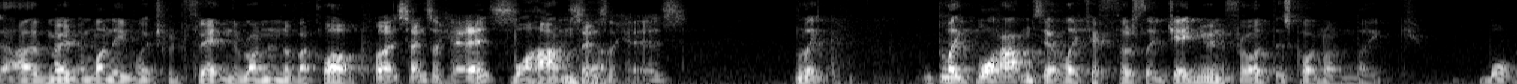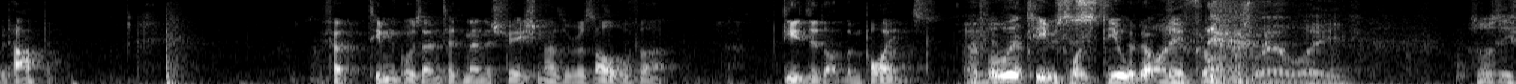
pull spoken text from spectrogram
a amount of money which would threaten the running of a club. Well, it sounds like it is. What happens It sounds there? like it is. Like, like what happens there? Like, if there's like genuine fraud that's gone on, like, what would happen? If a team goes into administration as a result of that, do you deduct them points? Of all the teams to steal deduction. money from as well, like. As long as they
